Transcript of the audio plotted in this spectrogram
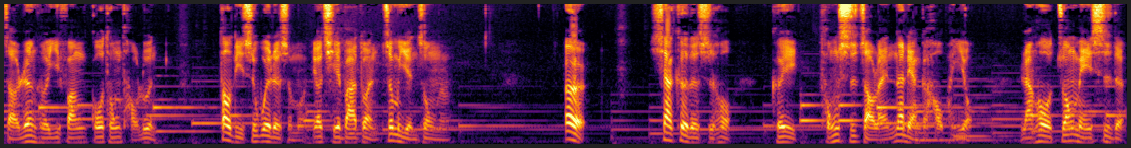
找任何一方沟通讨论，到底是为了什么要切八段这么严重呢？二、下课的时候可以同时找来那两个好朋友，然后装没事的。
